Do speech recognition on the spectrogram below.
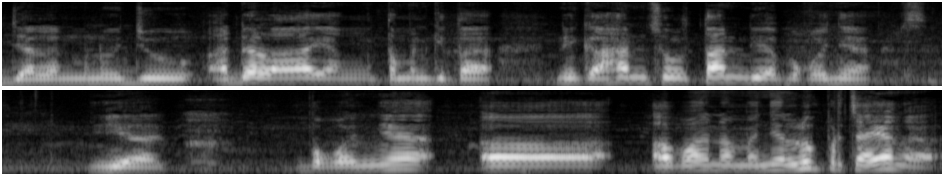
jalan menuju adalah yang teman kita nikahan sultan dia pokoknya. Iya pokoknya eh, apa namanya lu percaya nggak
